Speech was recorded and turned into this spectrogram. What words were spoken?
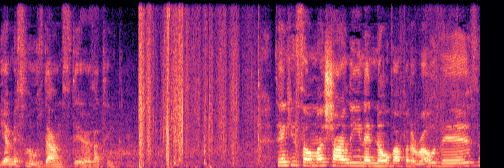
Yeah, Miss Lou's downstairs, I think. Thank you so much, Charlene and Nova, for the roses.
